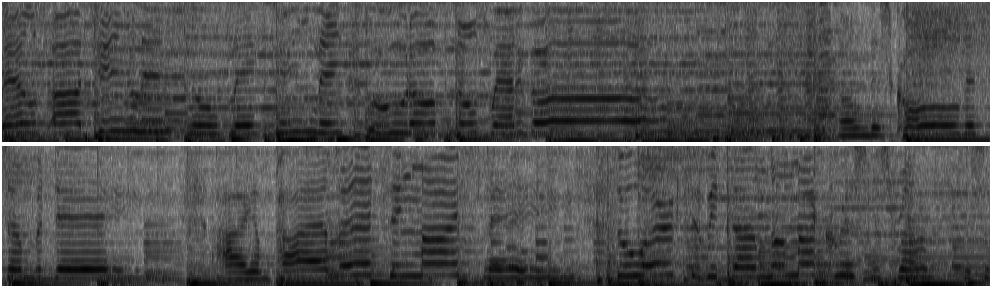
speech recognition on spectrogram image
Bells are jingling, snowflakes knows where to go On this cold December day I am piloting my sleigh The work to be done on my Christmas run is the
